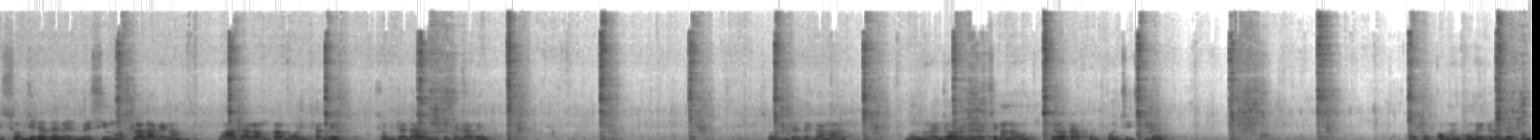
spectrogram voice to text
এই সবজিটাতে বেশি মশলা লাগে না। তো আদা, লঙ্কা, বড়ি থাকলেই সবজিটা দারুণ খেতে লাগে। সবজিটা থেকে আমার বন্ধুরা জল বেরোচ্ছে, কেন তেলোটা খুব কচি ছিল। কত কমে কমে গেল দেখুন।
